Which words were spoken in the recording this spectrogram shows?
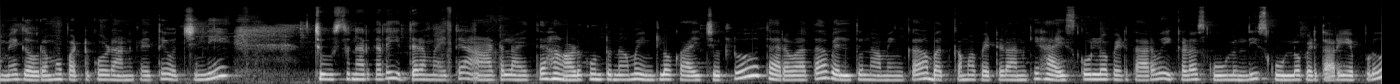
ఆమె గౌరమ్మ పట్టుకోవడానికైతే వచ్చింది. చూస్తున్నారు కదా ఇద్దరం అయితే ఆటలు అయితే ఆడుకుంటున్నాము ఇంట్లో కాయ చుట్లు. తర్వాత వెళ్తున్నాము ఇంకా బతుకమ్మ పెట్టడానికి. హై స్కూల్లో పెడతారు. ఇక్కడ స్కూల్ ఉంది స్కూల్లో పెడతారు ఎప్పుడు.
